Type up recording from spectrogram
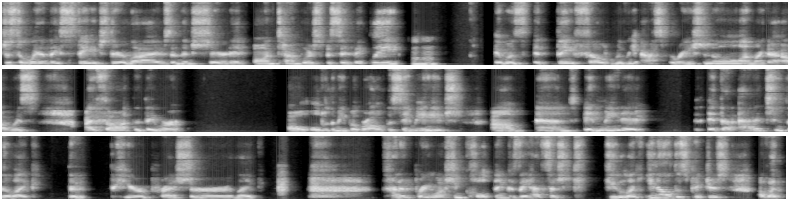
just a way that they staged their lives and then shared it on Tumblr specifically. Mhm. It was it, they felt really aspirational and like I always I thought that they were all older than me, but we're all the same age. Um, and it made it, it that added to the like the peer pressure, like kind of brainwashing cult thing because they had such cute, like you know, those pictures of like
